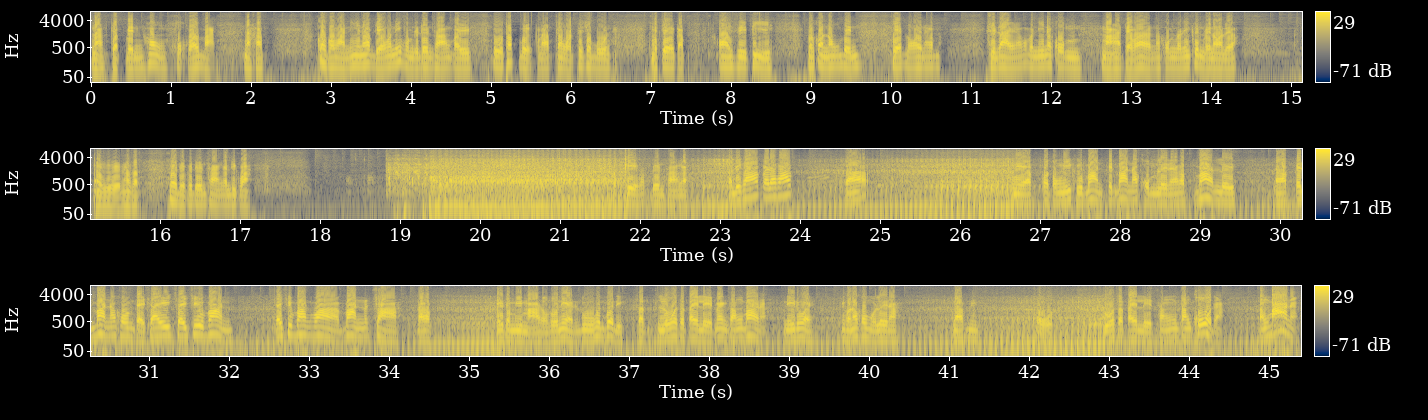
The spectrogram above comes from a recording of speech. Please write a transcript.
นะครับจะเป็นห้องหกร้อยบาทนะครับก็ประมาณนี้นะครับ เดี๋ยววันนี้ผมจะเดินทางไปปูทับเบิกนะครับจังหวัดเพชรบูรณ์มาเจอกับ ออยซีพีแล้วก็น้องเบนเรียบร้อยนะครับเสียดายนะวันนี้นักคมมาแต่ว่านักคมตอนนี้ขึ้นไปนอนแล้วเออนะครับก็เดี๋ยวไปเดินทางกันดีกว่าโอเคครับเดินทางกันสวัสดีครับไปแล้วครับครับนี่ครับก็ตรงนี้คือบ้านเป็นบ้านนักคมเลยนะครับ บ้านเลยนะครับ เป็นบ้านนักคมแต่ใช้ใช้ชื่อบ้าน ใช้ชื่อบ้านว่าบ้านนัชชานะครับ นี่จะมีหมาสองตัวเนี่ยดูเพื่อนๆดิสัตว์รู้ว่าสไตเลสแม่งทั้งบ้านอะ นี่ด้วยนี่ของนักคมหมดเลยนะนะครับนี่โอ้โหดูว่าสไตเลสทั้งทั้งโคตรอะ ทั้งบ้านอะ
